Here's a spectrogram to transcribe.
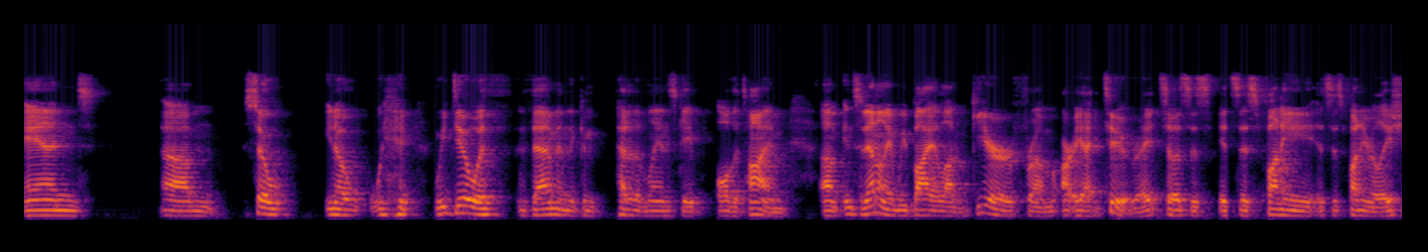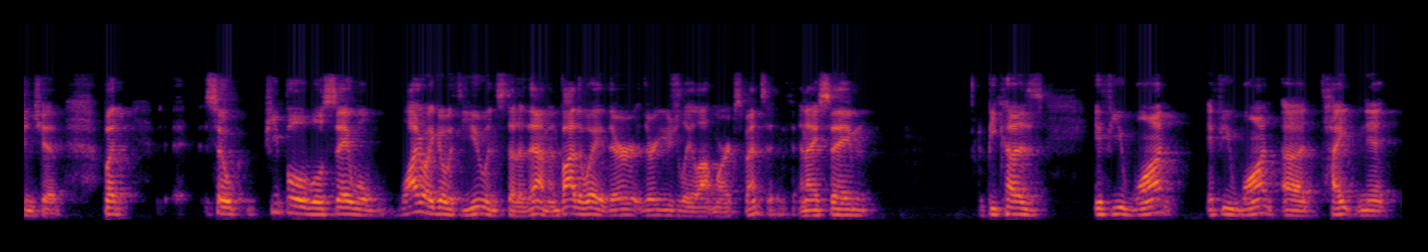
and um, so you know we we deal with them in the competitive landscape all the time. Um, incidentally, we buy a lot of gear from REI too, right? So it's this it's this funny it's this funny relationship. But so people will say, well, why do I go with you instead of them? And by the way, they're they're usually a lot more expensive. And I say because if you want if you want a tight knit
